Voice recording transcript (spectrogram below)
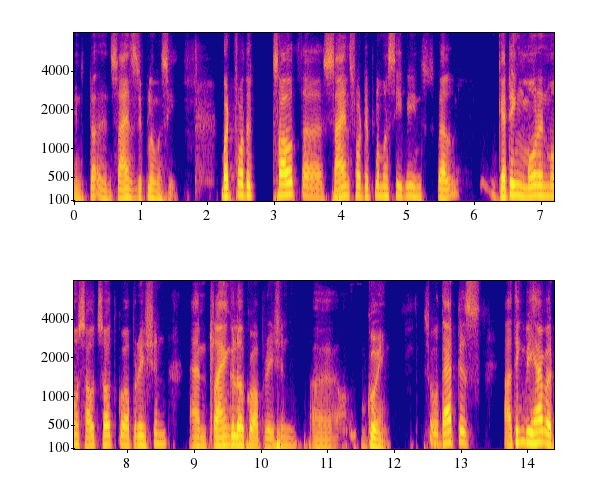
in, in science diplomacy. But for the South, uh, science for diplomacy means, well, getting more and more South-South cooperation and triangular cooperation uh, going. So that is, I think we have a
